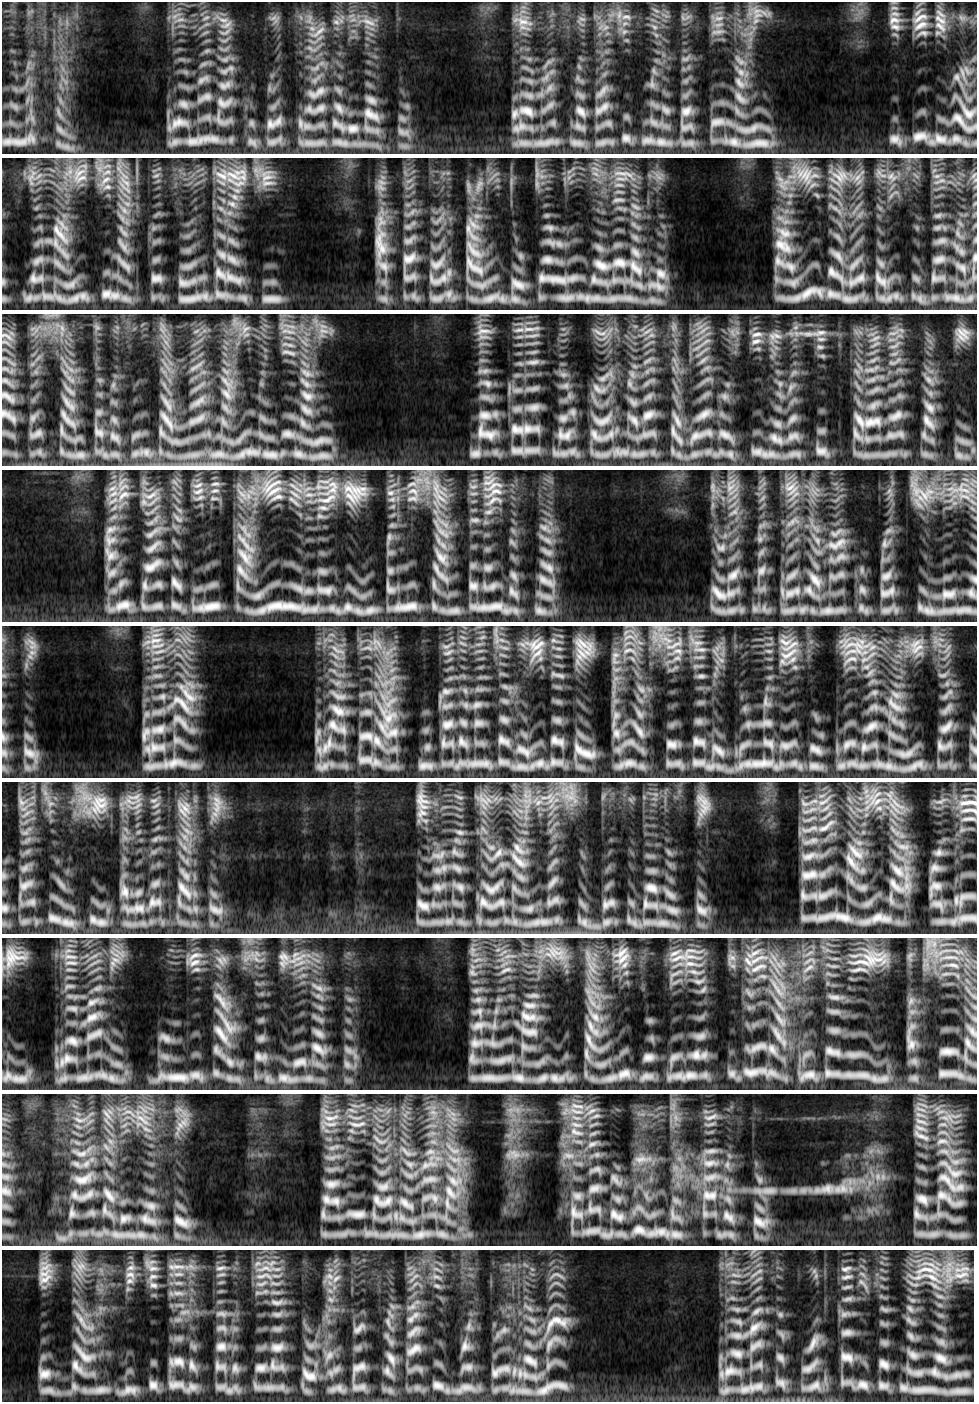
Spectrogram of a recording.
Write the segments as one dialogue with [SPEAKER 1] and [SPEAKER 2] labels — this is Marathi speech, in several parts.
[SPEAKER 1] नमस्कार. रमाला खूपच राग आलेला असतो. रमा स्वतःशीच म्हणत असते नाही. किती दिवस या माहीची नाटकं सहन करायची? आता तर पाणी डोक्यावरून जायला लागलं. काही झालं तरीसुद्धा मला आता शांत बसून चालणार नाही म्हणजे नाही. लवकरात लवकर मला सगळ्या गोष्टी व्यवस्थित कराव्याच लागतील. आणि त्यासाठी मी काही निर्णय घेईन पण मी शांत नाही बसणार. तेवढ्यात मात्र रमा खूपच चिडलेली असते. रमा रातोरात मुकादमांच्या घरी जाते आणि अक्षयच्या बेडरूममध्ये झोपलेल्या माहीच्या पोटाची उशी अलगत काढते. तेव्हा मात्र माहीला शुद्धसुद्धा नसते. कारण माहीला ऑलरेडी रमाने गुंगीचं औषध दिलेलं असतं. त्यामुळे माही चांगलीच झोपलेली असते इकडे रात्रीच्या वेळी अक्षयला जाग आलेली असते. त्यावेळेला रमाला त्याला बघून धक्का बसतो. त्याला एकदम विचित्र धक्का बसलेला असतो आणि तो स्वतःशीच बोलतो रमा रमाचं पोट का दिसत नाही आहे?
